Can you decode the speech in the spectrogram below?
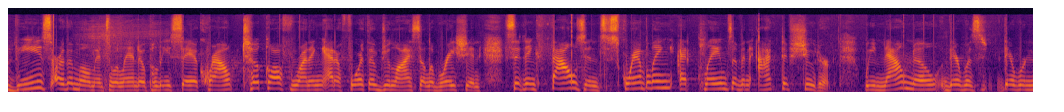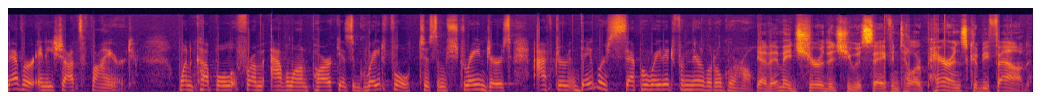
These are the moments Orlando police say a crowd took off running at a 4th of July celebration, sending thousands scrambling at claims of an active shooter. We now know there was there were never any shots fired. One couple from Avalon Park is grateful to some strangers after they were separated from their little girl. Yeah, they made sure that she was safe until her parents could be found.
